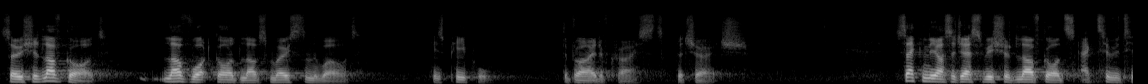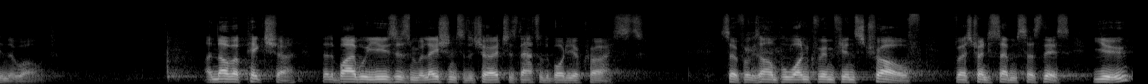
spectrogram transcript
So we should love God love what God loves most in the world his people, the bride of Christ, the church. Secondly, I suggest we should love God's activity in the world. Another picture that the Bible uses in relation to the church is that of the body of Christ. So, for example, 1 Corinthians 12, verse 27 says this You,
